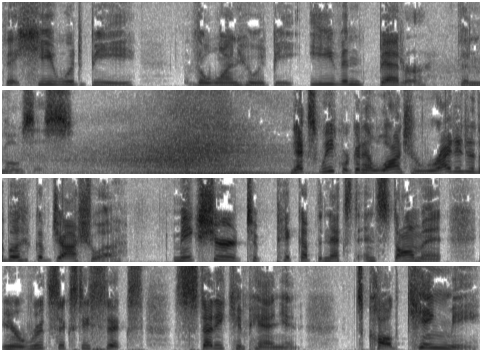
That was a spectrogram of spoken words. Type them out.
that he would be the one who would be even better than Moses. Next week, we're going to launch right into the book of Joshua. Make sure to pick up the next installment in your Route 66 study companion. It's called King Me,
